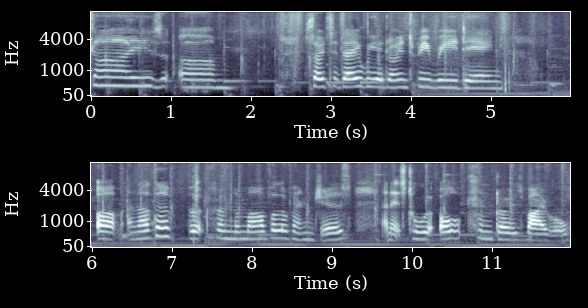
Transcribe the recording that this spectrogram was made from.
guys. Um, so today we are going to be reading um, another book from the Marvel Avengers, and it's called Ultron Goes Viral.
